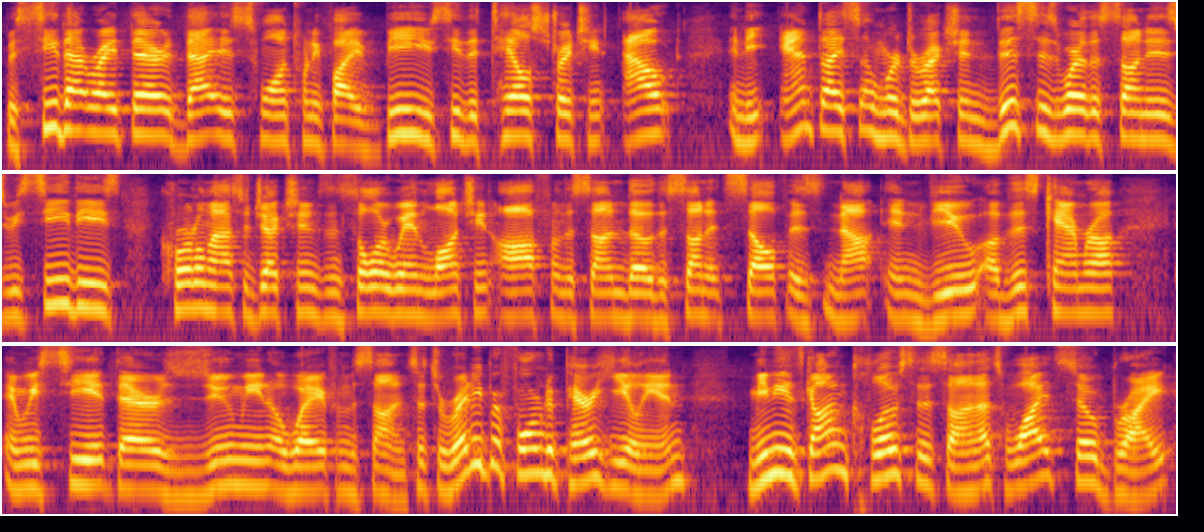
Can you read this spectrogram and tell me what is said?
But see that right there? That is Swan 25b. You see the tail stretching out in the anti-sunward direction. This is where the sun is. We see these coronal mass ejections and solar wind launching off from the sun, though the sun itself is not in view of this camera. And we see it there zooming away from the sun. So it's already performed a perihelion, meaning it's gotten close to the sun. That's why it's so bright.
